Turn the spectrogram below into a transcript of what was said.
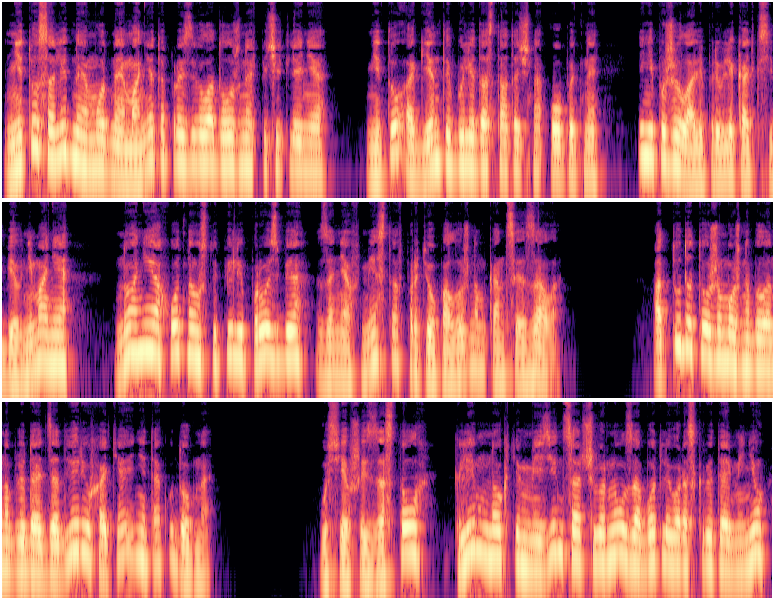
Не то солидная модная монета произвела должное впечатление, не то агенты были достаточно опытны и не пожелали привлекать к себе внимание, но они охотно уступили просьбе, заняв место в противоположном конце зала. Оттуда тоже можно было наблюдать за дверью, хотя и не так удобно. Усевшись за стол, Клим ногтем мизинца отшвырнул заботливо раскрытое меню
